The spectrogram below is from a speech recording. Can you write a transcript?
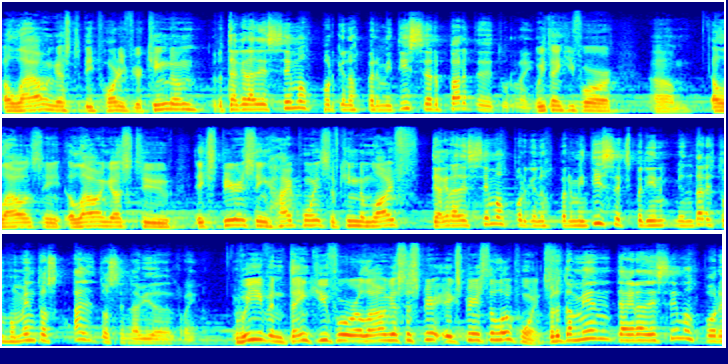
allowing us to be part of your kingdom. Pero te agradecemos porque nos permitís ser parte de tu reino. We thank you for um, allowing, allowing us to experiencing high points of kingdom life. Te agradecemos porque nos permitís experimentar estos momentos altos en la vida del reino. We even thank you for allowing us to experience the low points Pero también te agradecemos por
